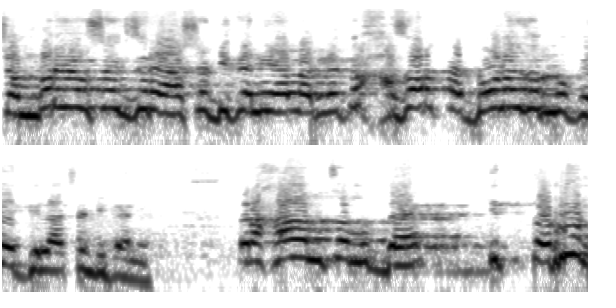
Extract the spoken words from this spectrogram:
शंभर व्यावसायिक जर अशा ठिकाणी यायला लागले तर हजार दोन हजार लोक येतील अशा ठिकाणी. तर हा आमचा मुद्दा आहे की तरुण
